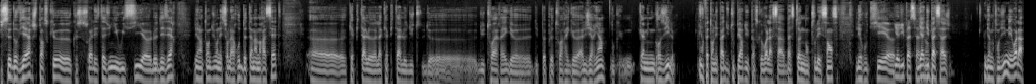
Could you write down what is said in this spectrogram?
pseudo-vierge, parce que, euh, que ce soit les États-Unis ou ici, le désert, bien entendu, on est sur la route de Tamam Rasset, euh, capitale, la capitale du, de- du Touareg, du peuple Touareg algérien, donc quand même une grosse ville. Et en fait, on n'est pas du tout perdu, parce que voilà, ça bastonne dans tous les sens, les routiers. euh, Il y a du passage. il y a hein. du passage, bien entendu, mais voilà,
